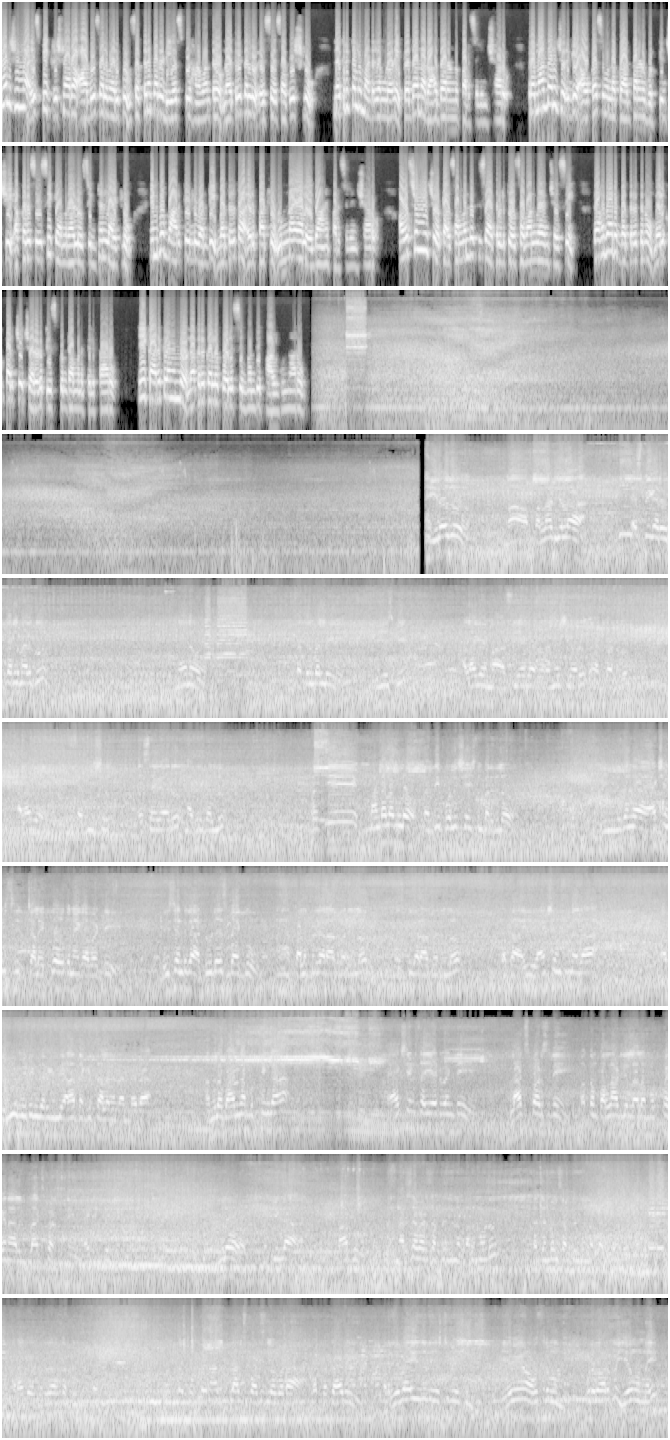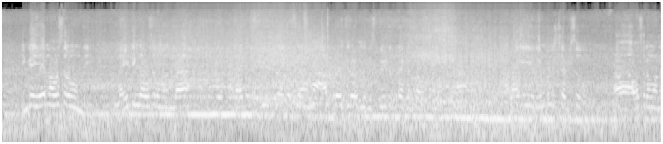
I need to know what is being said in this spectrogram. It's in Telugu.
పల్నాడు జిల్లా ఎస్పీ కృష్ణారావు ఆదేశాల మేరకు సత్తెనపల్లి డీఎస్పీ హనుమంతరావు నకరికల్లు ఎస్ఐ సతీష్లు నకరికల్లు మండలంలోని ప్రధాన రహదారులను పరిశీలించారు. ప్రమాదాలు జరిగే అవకాశం ఉన్న ప్రాంతాలను గుర్తించి అక్కడ సీసీ కెమెరాలు సిగ్నల్ లైట్లు ఇనుప మార్కెట్లు వంటి భద్రతా ఏర్పాట్లు ఉన్నాయా లేదా అని పరిశీలించారు. అవసరమైన చోట సంబంధిత శాఖలతో సమన్వయం చేసి రహదారి భద్రతను మెరుగుపరిచే చర్యలు తీసుకుంటామని తెలిపారు. ఈ కార్యక్రమంలో నగరకల్లు పోలీస్ సిబ్బంది పాల్గొన్నారు. ఈరోజు మా పల్నాడు జిల్లా ఎస్పీ గారి ఉత్తర్వుల మేరకు నేను సత్యనపల్లి డిఎస్పీ అలాగే మా సిఏ గారు రమేష్ గారు హెడ్ క్వార్టర్ అలాగే సతీష్ ఎస్ఐ గారు నగరికల్లు. ప్రతి మండలంలో ప్రతి పోలీస్ స్టేషన్ పరిధిలో ఈ విధంగా యాక్షన్స్ చాలా ఎక్కువ అవుతున్నాయి కాబట్టి రీసెంట్గా టూ డేస్ బ్యాక్ కలెక్టర్ గారి ఆధ్వర్యంలో ఎస్పీ గారి ఆధ్వర్యంలో ఒక ఈ యాక్షన్స్ మీద రివ్యూ మీటింగ్ జరిగింది ఎలా తగ్గించాలనే దాని మీద. అందులో భాగంగా ముఖ్యంగా యాక్సిడెంట్స్ అయ్యేటువంటి బ్లాక్ స్పాట్స్ని మొత్తం పల్నాడు జిల్లాలో ముప్పై నాలుగు బ్లాక్ స్పాట్స్ని ఇందులో ముఖ్యంగా మాకు నర్సావాడ సబ్ డివిజన్లో పదమూడు సజ్జంపల్లి సబ్ డివిజన్లో పదమూడు అలాగే మురదాం సబ్ డివిజన్లో మొత్తం ముప్పై నాలుగు బ్లాక్ పార్టీలో కూడా ఒక్కసారి రివైజ్డ్ ఎస్టిమేషన్ ఏమేమి అవసరం ఉంది? ఇప్పటి వరకు ఏమున్నాయి? ఇంకా ఏం అవసరం ఉంది? లైటింగ్ అవసరం ఉందా? అలాగే స్పీడ్ బ్రేకర్స్ ఏమన్నా అప్రోచ్ రోడ్లకు స్పీడ్ బ్రేకర్స్ అవసరం ఉందా? అలాగే రింబుల్ స్టెప్స్ అవసరం ఉన్నాయి?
